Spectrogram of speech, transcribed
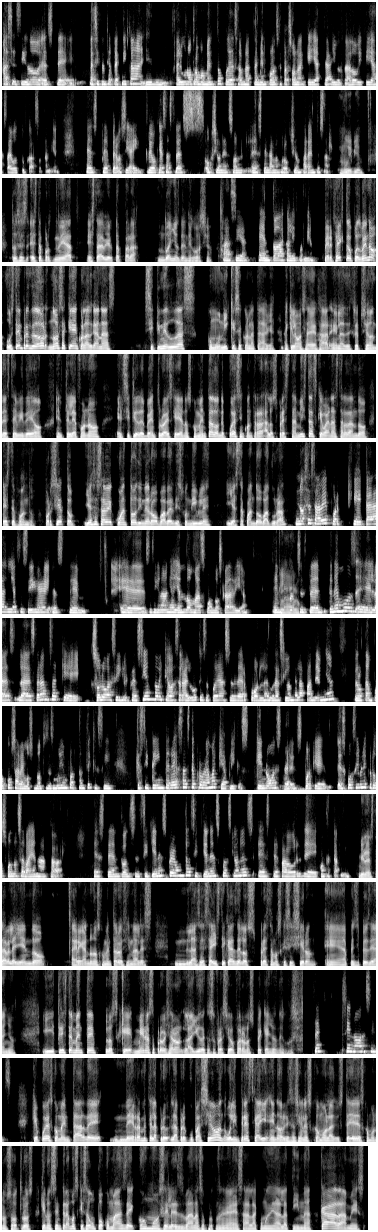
has sido este, asistencia técnica en algún otro momento, puedes hablar también con esa persona que ya te ha ayudado y que ya sabe tu caso también. Este, pero sí, hay, creo que esas tres opciones son este, la mejor opción para empezar. Muy bien. Entonces, esta oportunidad está abierta para dueños de negocio. Así es, en toda California. Perfecto, pues bueno, usted emprendedor, no se queden con las ganas. Si tiene dudas, comuníquese con la Tavia. Aquí le vamos a dejar en la descripción de este video el teléfono, el sitio de Venturize que ella nos comenta, donde puedes encontrar a los prestamistas que van a estar dando este fondo. Por cierto, ¿ya se sabe cuánto dinero va a haber disponible y hasta cuándo va a durar? No se sabe porque cada día se sigue, este, eh, se siguen añadiendo más fondos cada día. Entonces, este, tenemos eh, la, la esperanza que solo va a seguir creciendo y que va a ser algo que se puede acceder por la duración de la pandemia, pero tampoco sabemos. Entonces es muy importante que si, que si te interesa este programa, que apliques, que no esperes, porque es posible que los fondos se vayan a acabar. Este, entonces, si tienes preguntas, si tienes cuestiones, este favor de contactarme. Mira, estaba leyendo, agregando unos comentarios finales las estadísticas de los préstamos que se hicieron eh, a principios de año. Y tristemente, los que menos aprovecharon la ayuda que se ofreció fueron los pequeños negocios. Sí, sí, no, así es. ¿Qué puedes comentar de, de realmente la, la, preocupación o el interés que hay en organizaciones como la de ustedes, como nosotros, que nos centramos quizá un poco más de cómo se les van las oportunidades a la comunidad latina cada mes?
